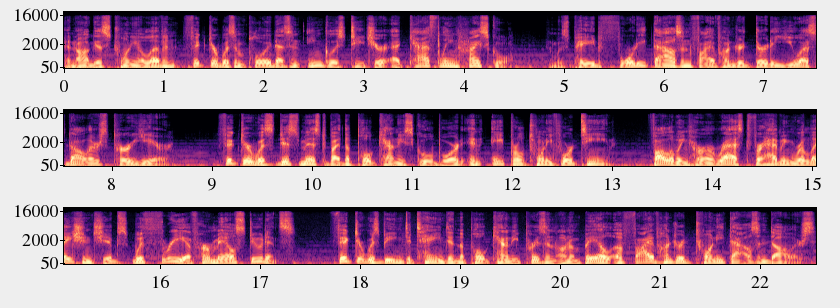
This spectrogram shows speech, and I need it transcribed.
In August 2011, Fichter was employed as an English teacher at Kathleen High School and was paid 40,530 US dollars per year. Fichter was dismissed by the Polk County School Board in April 2014, following her arrest for having relationships with three of her male students. Fichter was being detained in the Polk County Prison on a bail of $520,000.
